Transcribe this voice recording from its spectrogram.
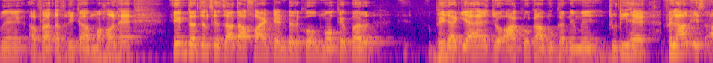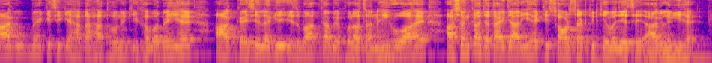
में अफरा तफरी का माहौल है। एक दर्जन से ज़्यादा फायर टेंडर को मौके पर भेजा गया है, जो आग को काबू करने में जुटी है। फ़िलहाल इस आग में किसी के हताहत होने की खबर नहीं है। आग कैसे लगी, इस बात का भी खुलासा नहीं हुआ है। आशंका जताई जा रही है कि शॉर्ट सर्किट की वजह से आग लगी है।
